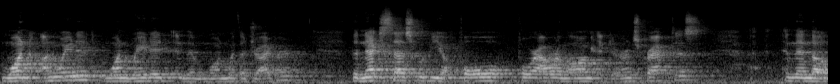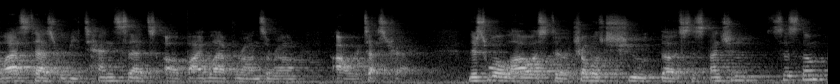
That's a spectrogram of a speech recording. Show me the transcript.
one unweighted, one weighted, and then one with a driver. The next test would be a full four hour long endurance practice. And then the last test would be 10 sets of five lap runs around our test track. This will allow us to troubleshoot the suspension system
